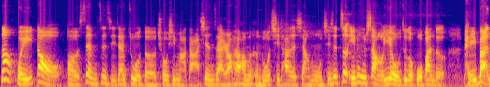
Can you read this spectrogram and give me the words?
那回到呃 Sam 自己在做的球形马达，现在，然后还有他们很多其他的项目，其实这一路上也有这个伙伴的陪伴。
